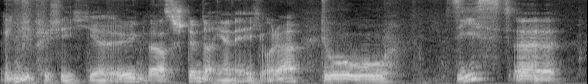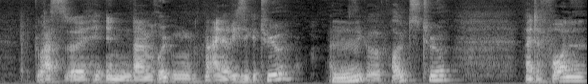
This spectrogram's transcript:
Irgendwie fischig hier. Irgendwas stimmt doch hier nicht, oder? Du siehst, äh, du hast äh, in deinem Rücken eine riesige Tür, eine riesige Holztür. Weiter vorne,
